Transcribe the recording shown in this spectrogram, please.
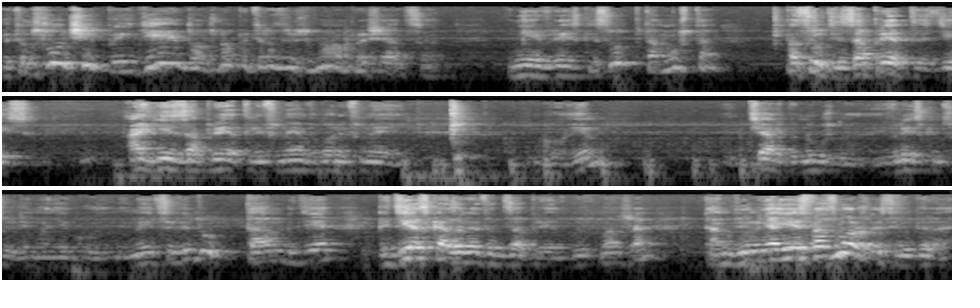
В этом случае, по идее, должно быть разрешено обращаться в нееврейский суд, потому что, по сути, запрет здесь а есть запрет лифней, в лифней гоим, тяжбы нужно еврейским судьям, а не гоим. Имеется в виду там, где, где сказан этот запрет, будет марша, там, где у меня есть возможность выбирать.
